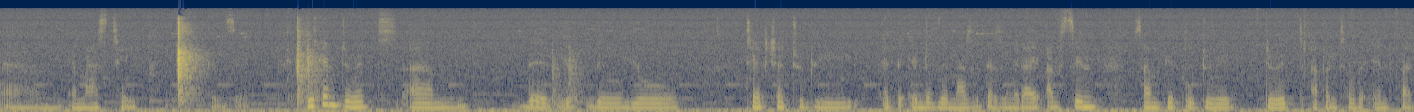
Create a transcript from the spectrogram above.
um, a mask tape. You can say you can do it. The, the your texture to be at the end of the mask. It doesn't matter. I, I've seen some people do it do it up until the end, but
